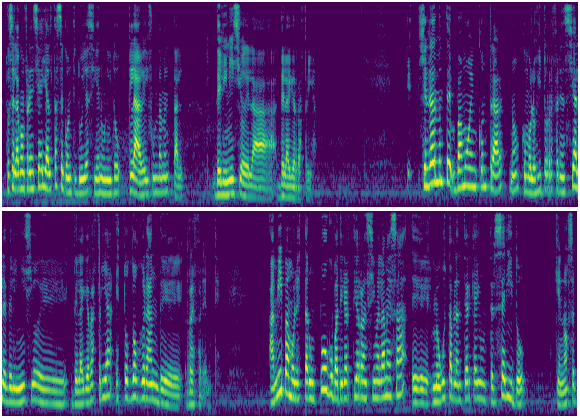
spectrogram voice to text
Entonces la conferencia de Yalta se constituye así en un hito clave y fundamental del inicio de la, Guerra Fría. Generalmente vamos a encontrar, ¿no? como los hitos referenciales del inicio de, la Guerra Fría, estos dos grandes referentes. A mí, para molestar un poco, para tirar tierra encima de la mesa, eh, me gusta plantear que hay un tercer hito que no se,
